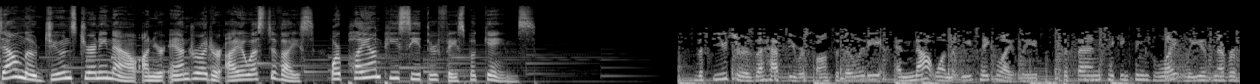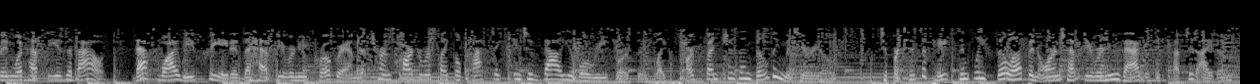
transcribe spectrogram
Download June's Journey now on your Android or iOS device or play on PC through Facebook Games. The future is a hefty responsibility and not one that we take lightly. But then, taking things lightly has never been what Hefty is about. That's why we've created the Hefty Renew program that turns hard to recycle plastics into valuable resources like park benches and building materials. To participate, simply fill up an orange Hefty Renew bag with accepted items,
